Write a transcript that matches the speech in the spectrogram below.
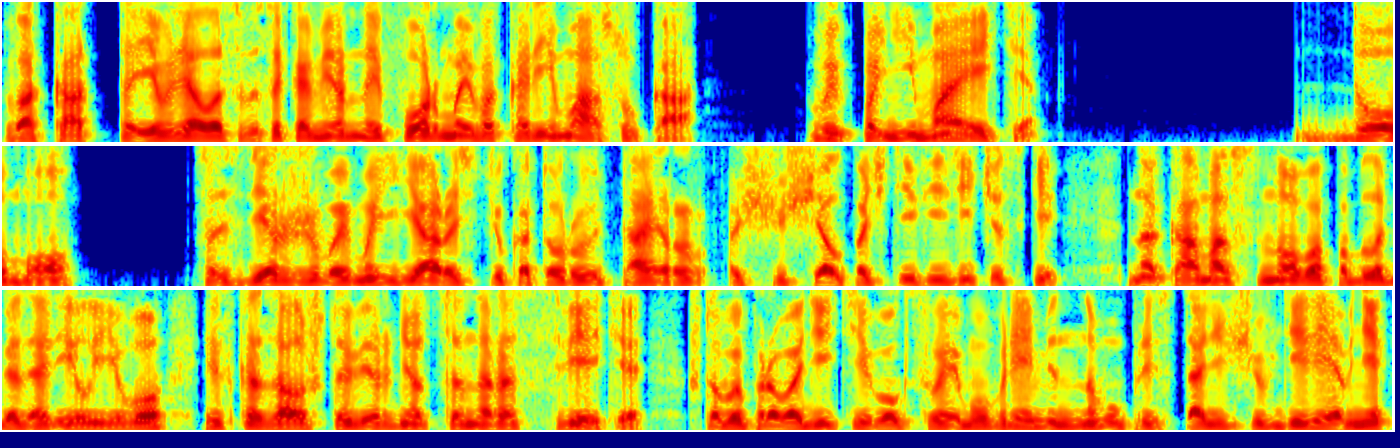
Вакатта являлась высокомерной формой вакаримасука. Вы понимаете? Домо. Со сдерживаемой яростью, которую Тайрер ощущал почти физически, Накама снова поблагодарил его и сказал, что вернется на рассвете, чтобы проводить его к своему временному пристанищу в деревне,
